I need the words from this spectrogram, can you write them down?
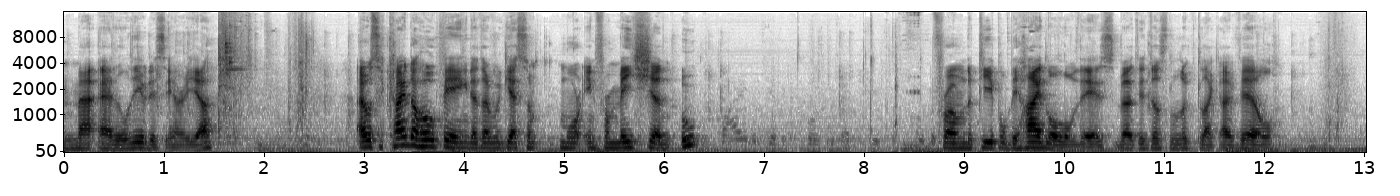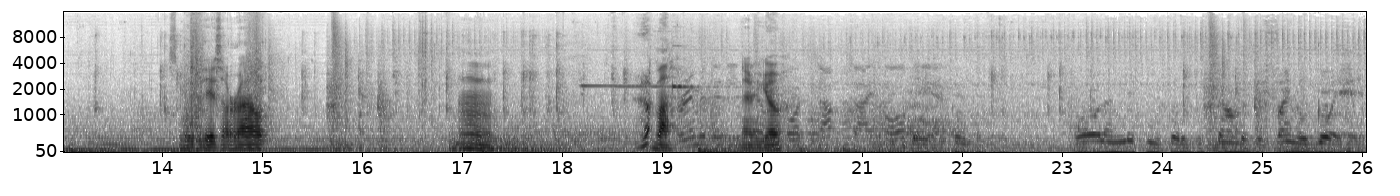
uh, uh, leave this area. I was kinda hoping that I would get some more information. Ooh. From the people behind all of this, but it doesn't look like I will. Move this around. Hmm. Come on. There we go. All I'm listening for is the sound of the final go-ahead.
